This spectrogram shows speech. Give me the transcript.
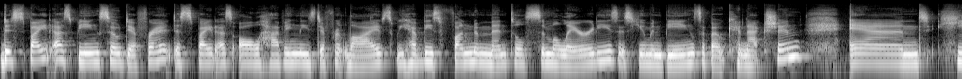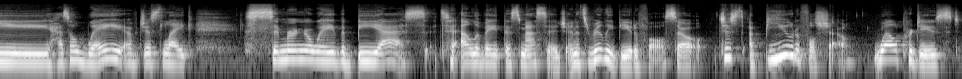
despite us being so different, despite us all having these different lives, we have these fundamental similarities as human beings about connection. And he has a way of just like, simmering away the BS to elevate this message. And it's really beautiful. So, just a beautiful show, well produced.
